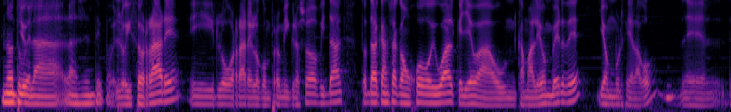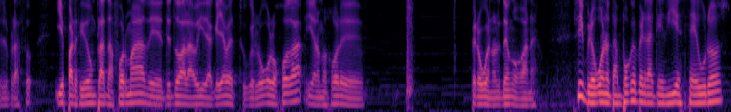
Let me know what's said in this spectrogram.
no tuve Yo- la, la 64. Lo hizo Rare y luego Rare lo compró Microsoft y tal. Total que han sacado un juego igual que lleva un camaleón verde y a un murciélago del, del brazo. Y es parecido a un plataforma de, de toda la vida, que ya ves tú, que luego lo juegas y a lo mejor es... Pero bueno, le tengo ganas. Sí, pero bueno, tampoco es verdad que 10 euros.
